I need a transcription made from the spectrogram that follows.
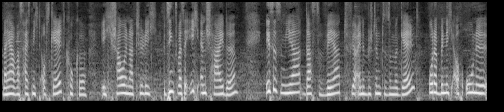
naja, was heißt nicht aufs Geld gucke. Ich schaue natürlich, beziehungsweise ich entscheide, ist es mir das wert für eine bestimmte Summe Geld oder bin ich auch ohne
